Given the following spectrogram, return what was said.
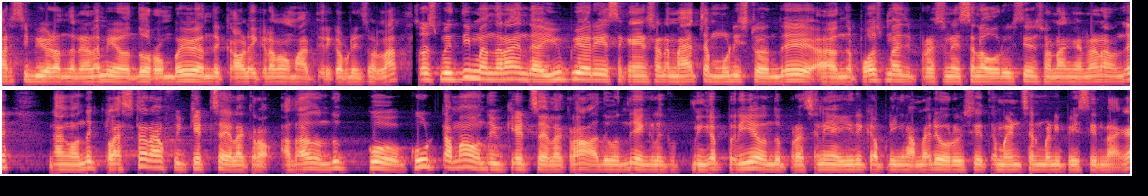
ஆர்சிபியோட அந்த நிலைமையை வந்து ரொம்பவே வந்து கவலைக்கிடமாக மாற்றிருக்கு அப்படின்னு சொல்லலாம். ஸோ ஸ்மிருதி மந்தனா இந்த யூபிஆர்எஸ் அகேன்ஸ்டான மேட்சை முடிச்சுட்டு வந்து அந்த போஸ்ட் மேட்ச் பிரசனேஷனில் ஒரு விஷயம் சொன்னாங்க. என்னன்னா வந்து நாங்கள் வந்து கிளஸ்டர் ஆஃப் விக்கெட்ஸை இழக்கிறோம். அதாவது வந்து கூட்டமாக வந்து விக்கெட்ஸை இழக்கிறோம். அது வந்து எங்களுக்கு மிகப்பெரிய வந்து பிரச்சனையாக இருக்குது அப்படிங்கிற மாதிரி ஒரு விஷயத்தை மென்ஷன் பண்ணி பேசியிருந்தாங்க.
